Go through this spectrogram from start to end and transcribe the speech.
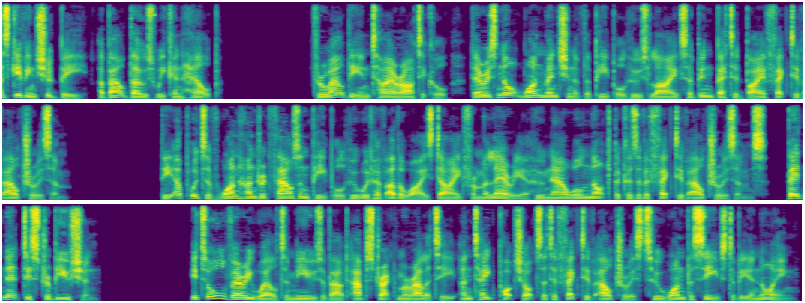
as giving should be, about those we can help. Throughout the entire article, there is not one mention of the people whose lives have been bettered by effective altruism. The upwards of 100,000 people who would have otherwise died from malaria who now will not because of effective altruism's bednet distribution. It's all very well to muse about abstract morality and take potshots at effective altruists who one perceives to be annoying,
